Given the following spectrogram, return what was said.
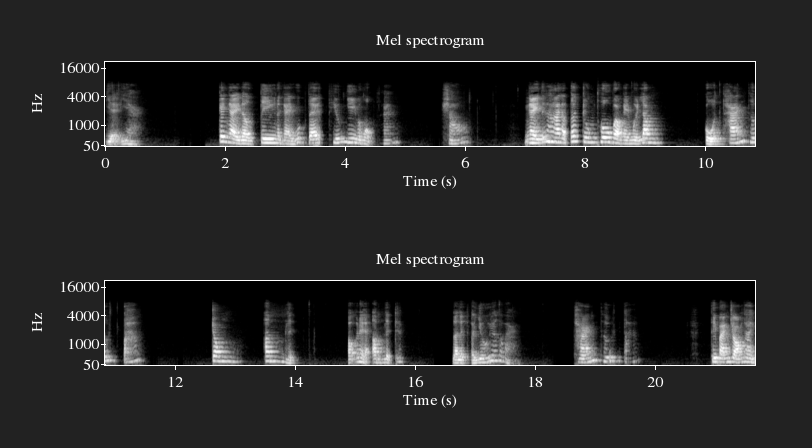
dễ dàng. Cái ngày đầu tiên là ngày quốc tế thiếu nhi vào một tháng 6. Ngày thứ hai là Tết Trung Thu vào ngày 15 của tháng thứ 8 trong âm lịch. Ở cái này là âm lịch đó. Là lịch ở dưới đó các bạn. Tháng thứ 8. Thì bạn chọn thầy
